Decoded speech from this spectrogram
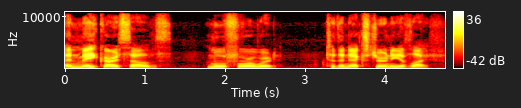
and make ourselves move forward to the next journey of life.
